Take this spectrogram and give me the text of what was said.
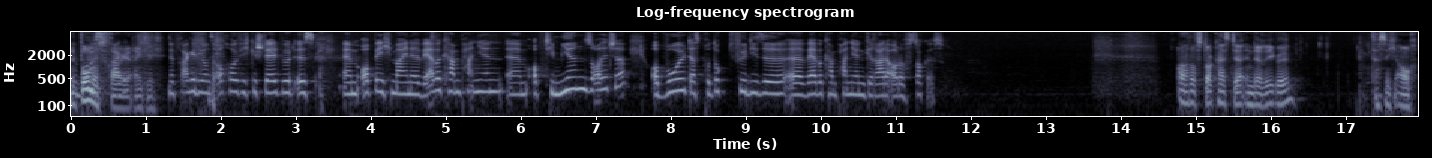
eine Bonusfrage eigentlich. Eine Frage, die uns auch häufig gestellt wird, ist, ähm, ob ich meine Werbekampagnen ähm, optimieren sollte, obwohl das Produkt für diese äh, Werbekampagnen gerade out of stock ist. Out of stock heißt ja in der Regel dass ich auch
